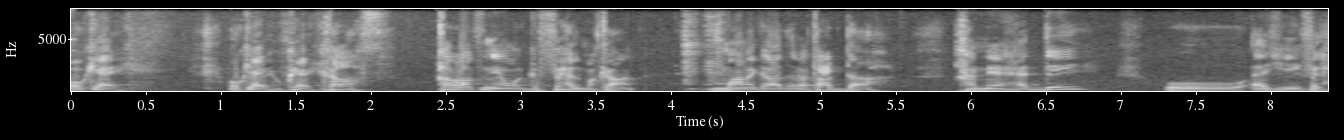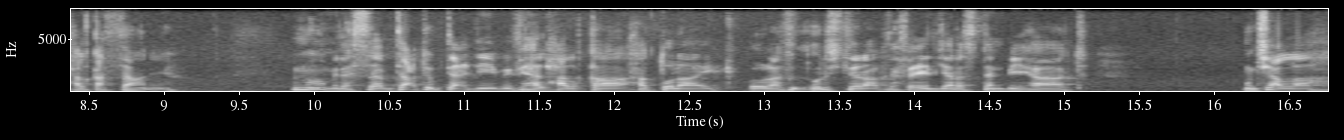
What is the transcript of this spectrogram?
أوكي. أوكي أوكي خلاص. قررت اني أوقف في هالمكان. ما أنا قادر أتعداه. خلني أهدي وأجي في الحلقة الثانية. المهم إذا استمتعتوا بتعذيبي في هالحلقة حطوا لايك والاشتراك تفعيل جرس التنبيهات وإن شاء الله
